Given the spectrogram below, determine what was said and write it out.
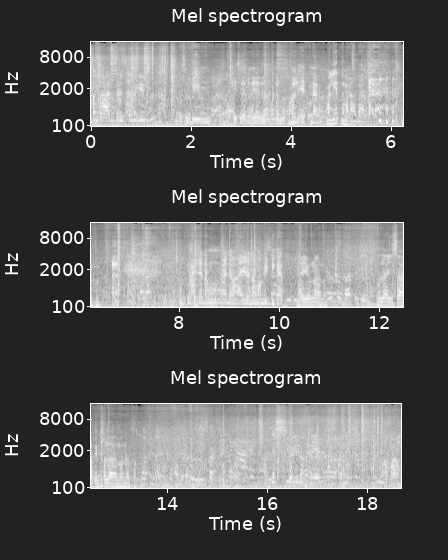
500 talaga yun. Gusto ba yung okay sir? Maliit lang. Maliit na mahaba. Ayaw na ng ano, ayaw na ng mamibigat. Ayaw na ano. Wala yung sa akin pala ano na to. Unless yun. Yung mga parang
